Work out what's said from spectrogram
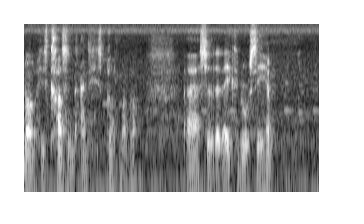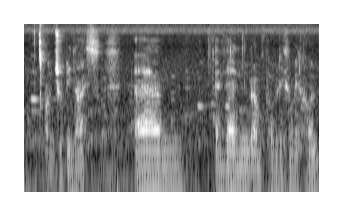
well, his cousin and his godmother uh, so that they can all see him, which will be nice. Um, and then I'm probably coming home.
